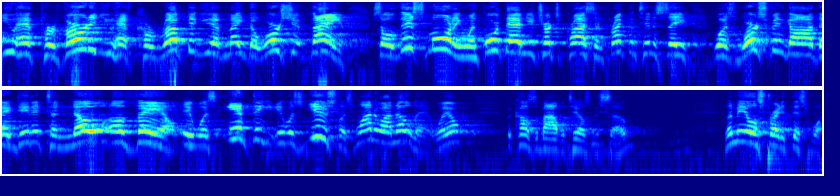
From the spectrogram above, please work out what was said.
you have perverted, you have corrupted, you have made the worship vain. So this morning, when Fourth Avenue Church of Christ in Franklin, Tennessee was worshiping God, they did it to no avail. It was empty, it was useless. Why do I know that? Well, because the Bible tells me so. Let me illustrate it this way.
